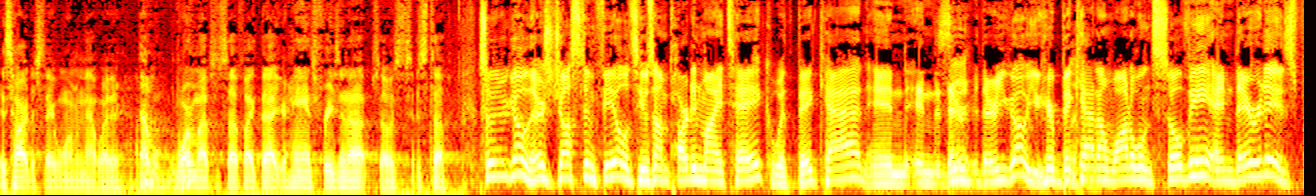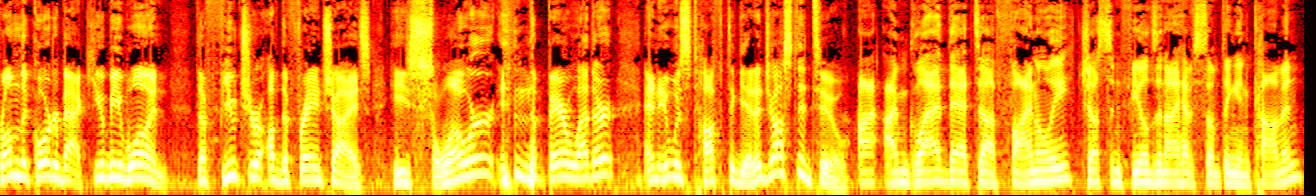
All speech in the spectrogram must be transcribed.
it's hard to stay warm in that weather. I mean, warm ups and stuff like that, your hands freezing up, so it's it's tough. So there you go. There's Justin Fields. He was on Pardon My Take with Big Cat, and and there See? there you go. You hear Big Cat on Waddle and Silvy, and there it is from the quarterback QB one, the future of the franchise. He's slower in the bear weather, and it was tough to get adjusted to. I, I'm glad that uh, finally Justin Fields and I have something in common.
